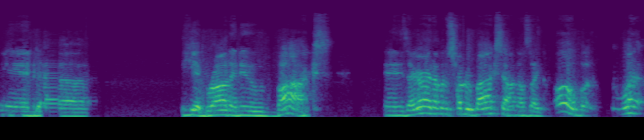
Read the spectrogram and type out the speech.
And uh, he had brought a new box, and he's like, "All right, I'm going to swap your box out." And I was like, "Oh, but what?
